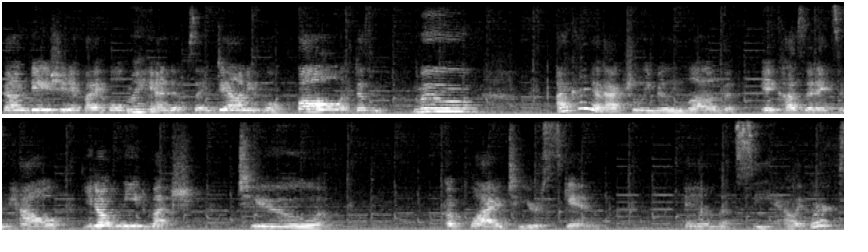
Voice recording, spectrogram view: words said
foundation. If I hold my hand upside down, it won't fall, it doesn't move. I kind of actually really love IT Cosmetics and how you don't need much to apply to your skin. And let's see how it works.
